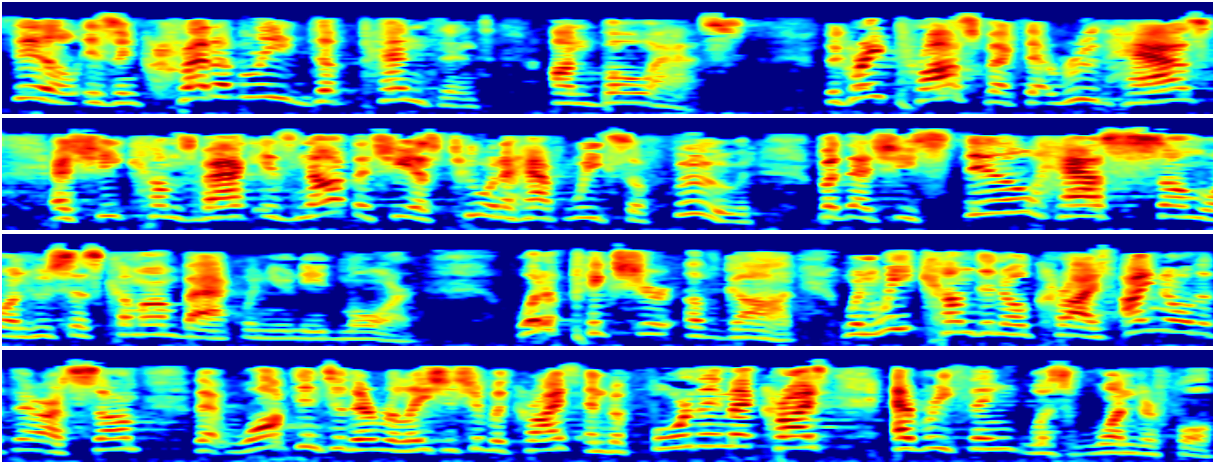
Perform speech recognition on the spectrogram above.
still is incredibly dependent on Boaz. The great prospect that Ruth has as she comes back is not that she has two and a half weeks of food, but that she still has someone who says, Come on back when you need more. What a picture of God. When we come to know Christ, I know that there are some that walked into their relationship with Christ, and before they met Christ, everything was wonderful.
